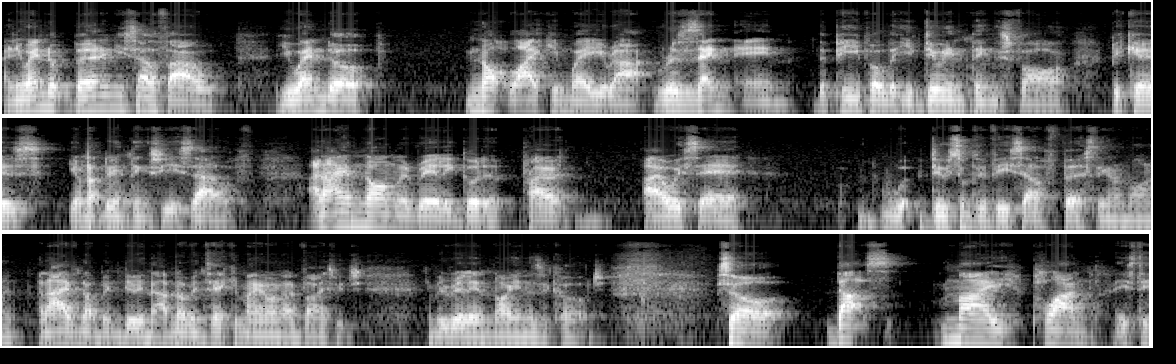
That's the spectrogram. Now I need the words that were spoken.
and you end up burning yourself out. You end up not liking where you're at, resenting the people that you're doing things for because you're not doing things for yourself and I am normally really good at prior. I always say do something for yourself first thing in the morning. And I've not been doing that. I've not been taking my own advice, which can be really annoying as a coach. So that's my plan is to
